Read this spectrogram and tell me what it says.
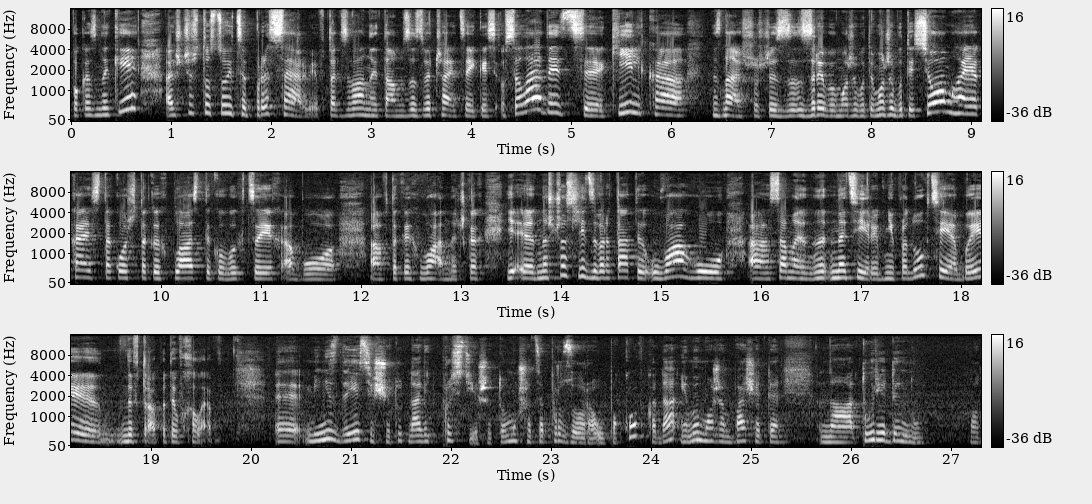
показники. А що стосується пресервів, так званий там зазвичай це якийсь оселедець, кілька, не знаю, що ще з, риби може бути, може бути сьомга якась також в таких пластикових цих або в таких ванночках. Е, На що слід звертати увагу саме на цій рибній продукції, аби не втрапити в халеп? Е, Мені здається, що тут навіть простіше, тому що це прозора упаковка, да, і ми можемо бачити на ту рідину. От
